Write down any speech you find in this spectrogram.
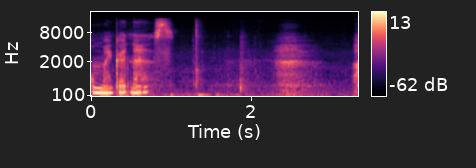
Oh my goodness.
